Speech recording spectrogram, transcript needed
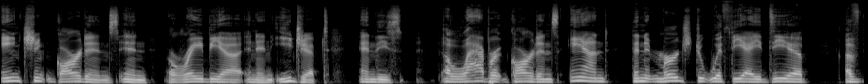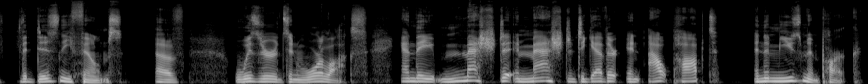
ancient gardens in Arabia and in Egypt and these elaborate gardens, and then it merged with the idea of the Disney films of wizards and warlocks, and they meshed it and mashed it together, and out popped an amusement park.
